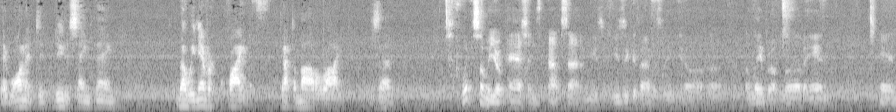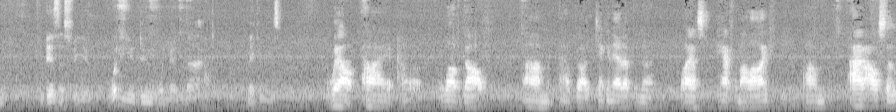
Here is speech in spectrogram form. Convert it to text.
that wanted to do the same thing, but we never quite got the model right. So, what are some of your passions outside of music? Music is obviously, you know, a, a labor of love and and business for you. What do you do when you're not making music? Well, I uh, love golf. Um, I've uh, taken that up in the last half of my life. Um, I also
